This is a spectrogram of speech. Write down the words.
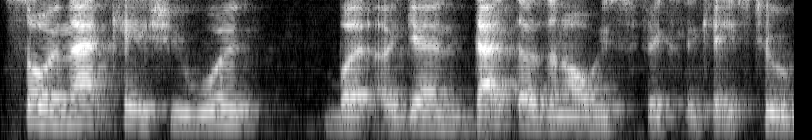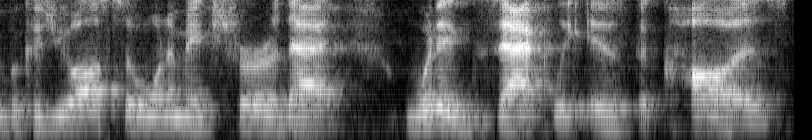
So in that case, you would, but again, that doesn't always fix the case too, because you also want to make sure that what exactly is the cause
